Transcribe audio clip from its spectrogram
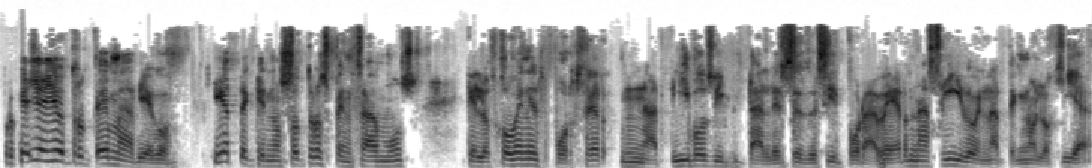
Porque ahí hay otro tema, Diego. Fíjate que nosotros pensamos que los jóvenes, por ser nativos digitales, es decir, por haber nacido en la tecnología,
